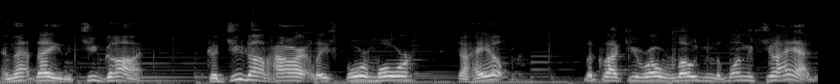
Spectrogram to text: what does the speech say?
and that day that you got, could you not hire at least four more to help? Looked like you were overloading the one that you had.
